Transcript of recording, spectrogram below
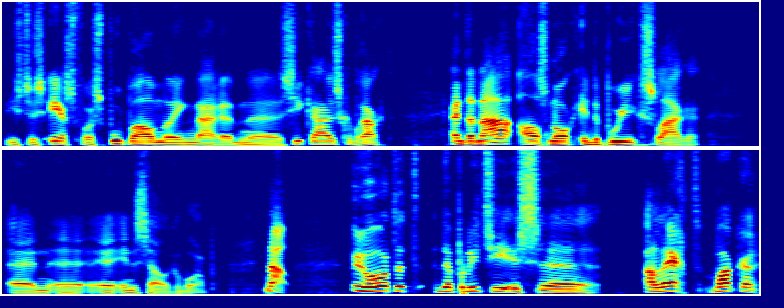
Die is dus eerst voor spoedbehandeling naar een ziekenhuis gebracht. En daarna alsnog in de boeien geslagen en in de cel geworpen. Nou, u hoort het. De politie is eh, alert, wakker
